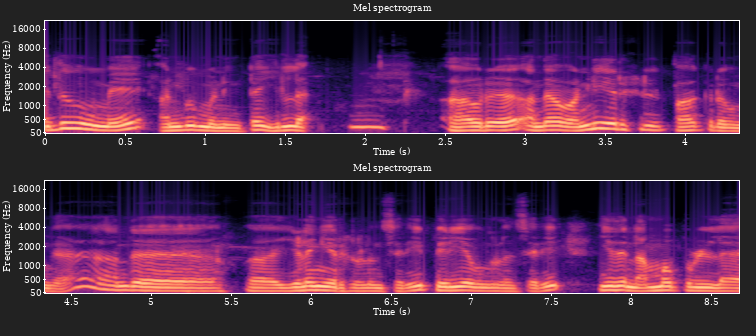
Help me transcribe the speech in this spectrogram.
எதுவுமே அன்புமணிகிட்ட இல்லை. அவர் அந்த வன்னியர்கள் பார்க்குறவங்க அந்த இளைஞர்களும் சரி பெரியவங்களும் சரி இது நம்ம பிள்ளை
